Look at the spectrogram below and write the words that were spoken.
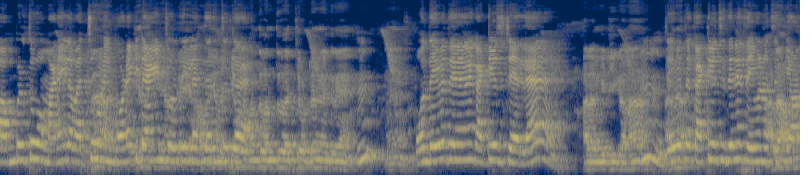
வம்பிழுத்து உன் மனையில வச்சு உனக்கு முடக்கிட்டாங்கன்னு சொல்றீல தெரிஞ்சுக்க வந்து வந்து வச்சு விட்டேன்னு இருக்கிறேன் ம். உன் தெய்வத்தை கட்டி வச்சுட்டேல்ல? தெய்வத்தை கட்டி வச்சு தானே செய்வன் வச்சிருக்கேன்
